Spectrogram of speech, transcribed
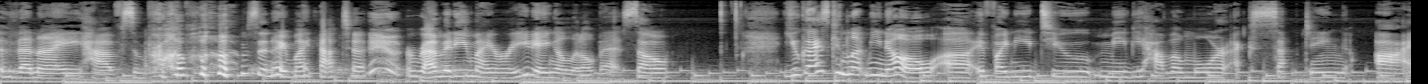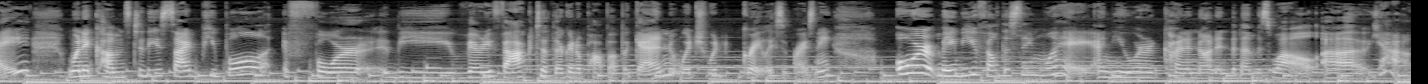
then I have some problems and I might have to remedy my reading a little bit. So, you guys can let me know uh, if I need to maybe have a more accepting eye when it comes to these side people for the very fact that they're going to pop up again, which would greatly surprise me. Or maybe you felt the same way and you were kind of not into them as well. Uh, yeah,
